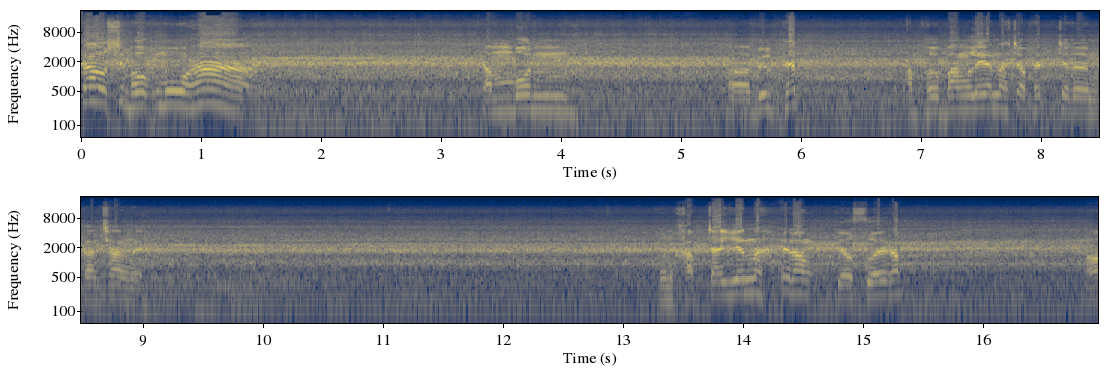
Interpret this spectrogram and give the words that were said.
96 หมู่ 5 ตำบลบิลเพชรอำเภอบางเลนนะ เจ้าเพชรเจริญการช่างเนี่ยคนขับใจเย็นนะพี่น้องเกี่ยวสวยครับอ๋อ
